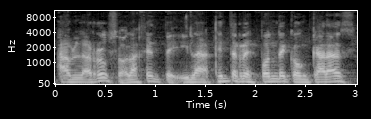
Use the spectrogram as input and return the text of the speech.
habla ruso la gente y la gente responde con caras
